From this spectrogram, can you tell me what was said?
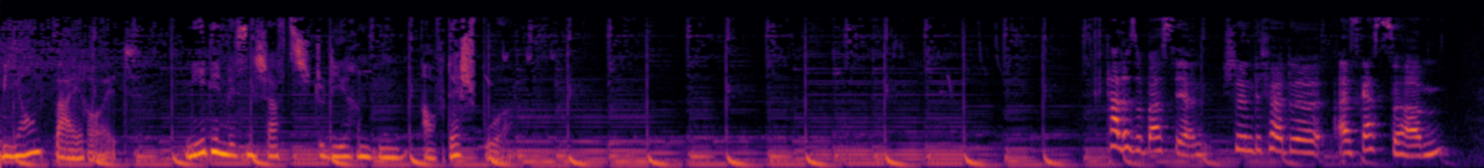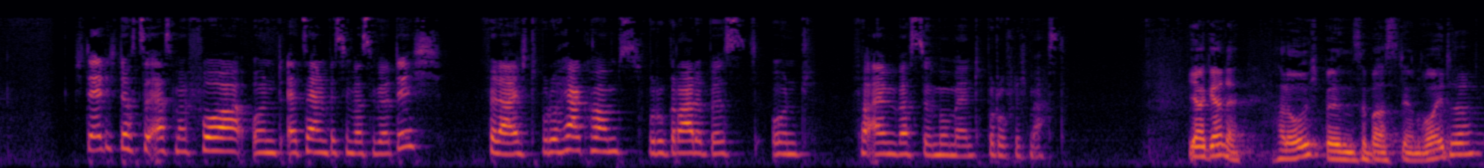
Beyond Bayreuth. Medienwissenschaftsstudierenden auf der Spur. Hallo Sebastian, schön dich heute als Gast zu haben. Stell dich doch zuerst mal vor und erzähl ein bisschen was über dich, vielleicht wo du herkommst, wo du gerade bist und vor allem, was du im Moment beruflich machst. Ja, gerne. Hallo, ich bin Sebastian Reuter.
